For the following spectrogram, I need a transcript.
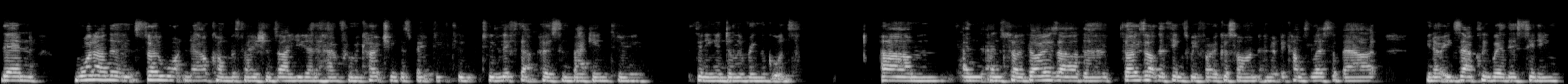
then what are the so what now conversations are you going to have from a coaching perspective to to lift that person back into sitting and delivering the goods? Um, and and so those are the those are the things we focus on, and it becomes less about you know exactly where they're sitting,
